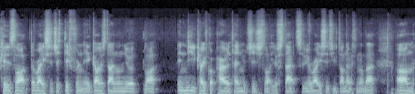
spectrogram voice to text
because like the race is just different. It goes down on your like in the UK you've got power 10, which is just like your stats of your races. You've done everything like that. Um,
